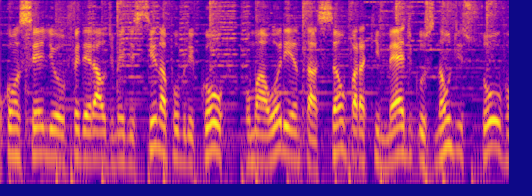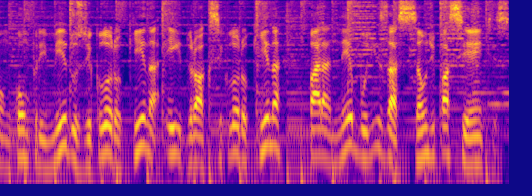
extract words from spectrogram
O Conselho Federal de Medicina publicou uma orientação para que médicos não dissolvam comprimidos de cloroquina e hidroxicloroquina para nebulização de pacientes.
